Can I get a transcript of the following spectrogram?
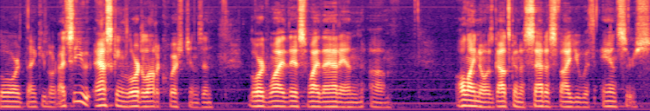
Lord. Thank you, Lord. I see you asking Lord a lot of questions, and Lord, why this, why that, and um, all I know is God's going to satisfy you with answers.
